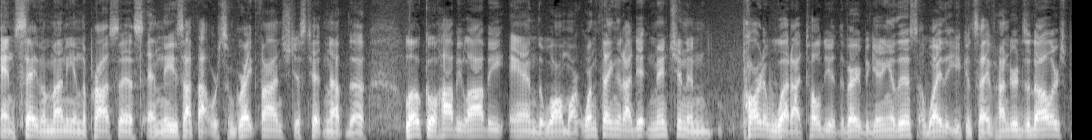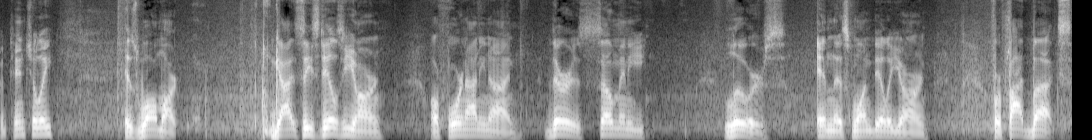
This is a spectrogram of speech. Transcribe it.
and saving money in the process. And these I thought were some great finds, just hitting up the local Hobby Lobby and the Walmart. One thing that I didn't mention and part of what I told you at the very beginning of this, a way that you could save hundreds of dollars potentially, is Walmart. Guys, these deals of yarn are $4.99. There is so many lures in this one deal of yarn for five bucks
